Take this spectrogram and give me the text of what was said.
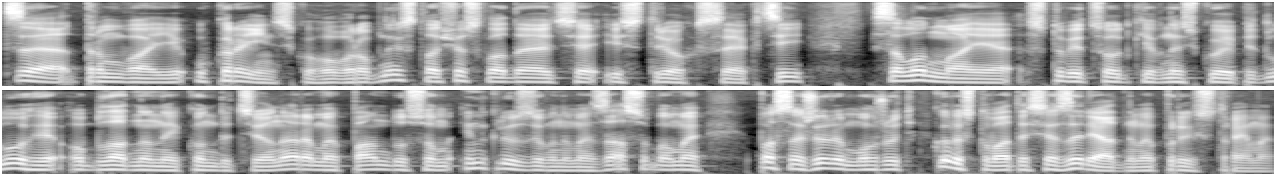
Це трамваї українського виробництва, що складаються із трьох секцій. Салон має 100% низької підлоги, обладнаний кондиціонерами, пандусом, інклюзивними засобами. Пасажири можуть користуватися зарядними пристроями.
